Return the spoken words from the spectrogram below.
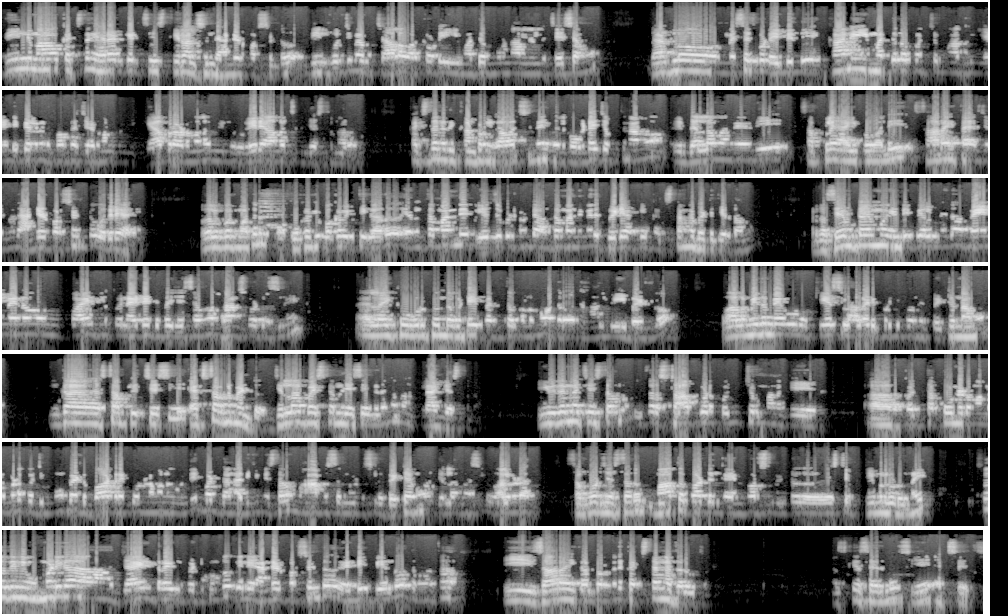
దీన్ని మనం ఖచ్చితంగా హెరాడికేట్ చేసి తీరాల్సిందే హండ్రెడ్ పర్సెంట్. దీని గురించి మేము చాలా వర్కౌట్ ఈ మధ్య మూడు నాలుగు నెలలు చేశాము. దాంట్లో మెసేజ్ కూడా వెళ్ళింది. కానీ ఈ మధ్యలో కొంచెం మాకు ఎన్డీపీఎల్ మీద ఫోకస్ చేయడం వల్ల కొంచెం గ్యాప్ రావడం వల్ల వీళ్ళు వేరే ఆలోచన చేస్తున్నారు. ఖచ్చితంగా ఇది కంట్రోల్ కావాల్సిందే. వీళ్ళకి ఒకటే చెప్తున్నాను ఈ బెల్లం అనేది సప్లై అయిపోవాలి సారాయి తయారు చేయడం హండ్రెడ్ పర్సెంట్ వదిలేయాలి. వదలకపోతే మాత్రం ఒక ఒక వ్యక్తి కాదు ఎంతమంది ఎలిజిబిలిటీ ఉంటే అంతమంది మీద పీడియాకి ఖచ్చితంగా పెట్టి తీరుతాము. At the same time NDPL మీద మెయిన్ మెయిన్ పాయింట్లు ఐడెంటిఫై చేసాము ట్రాన్స్పోర్టర్స్ని. Uh, లైక్ ఉడుకుంది ఒకటి పెద్ద పొలము తర్వాత నాలుగు ఈ బెడ్లో వాళ్ళ మీద మేము కేసులు ఆల్రెడీ ఇప్పటికీ కొన్ని పెట్టున్నాము. ఇంకా ఎస్టాబ్లిష్ చేసి ఎక్స్టర్నమెంట్ జిల్లా బహిష్కరణ చేసే విధంగా మనం ప్లాన్ చేస్తున్నాం. ఈ విధంగా చేస్తాము. ఇంకా స్టాఫ్ కూడా కొంచెం మనకి కొంచెం తక్కువ ఉండడం వల్ల కూడా కొంచెం మూవ్మెంట్ బార్డర్ ఎక్కువ ఉండడం వల్ల ఉంది. బట్ దాన్ని అధిగమిస్తాము. మా ఆఫీసర్ నోటీసులు పెట్టాము. జిల్లా బస్సులు వాళ్ళు కూడా సపోర్ట్ చేస్తారు. మాతో పాటు ఇంకా ఎన్ఫోర్స్మెంట్ టీములు కూడా ఉన్నాయి. సో దీన్ని ఉమ్మడిగా జాయింట్ డ్రైవ్ పెట్టుకుంటూ దీన్ని హండ్రెడ్ పర్సెంట్ ఎన్డీపీఎల్ తర్వాత ఈ జారా ఈ కంట్రోల్ అనేది ఖచ్చితంగా జరుగుతుంది. SK side CA excise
